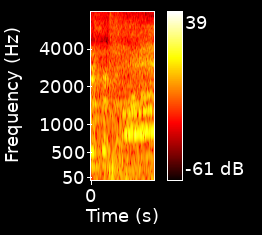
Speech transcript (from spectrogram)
Gracias.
